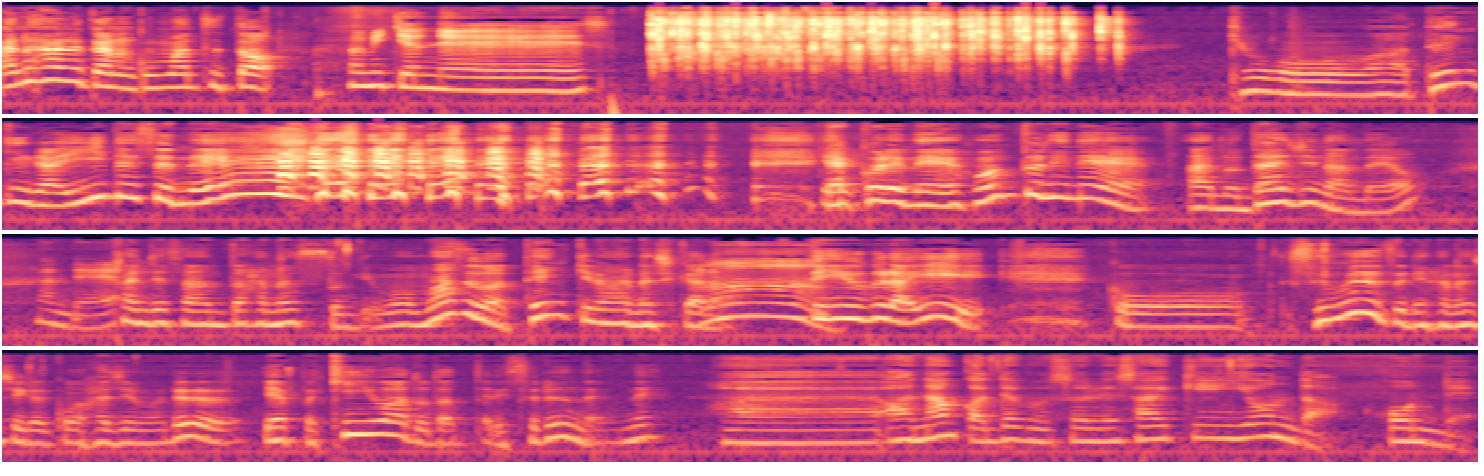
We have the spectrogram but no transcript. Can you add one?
あるはるかの小松とふみちゅんです。今日は天気がいいですね いやこれね本当にねあの大事なんだよなんで？患者さんと話す時もまずは天気の話からうんっていうぐらいこうスムーズに話がこう始まるやっぱキーワードだったりするんだよねへえ。あ、なんかでもそれ最近読んだ本で。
